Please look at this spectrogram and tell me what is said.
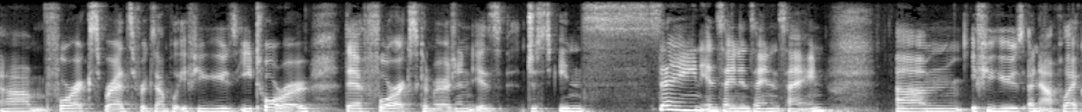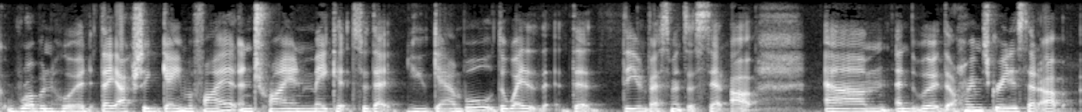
um, forex spreads. For example, if you use eToro, their forex conversion is just insane, insane, insane, insane. Um, if you use an app like Robinhood, they actually gamify it and try and make it so that you gamble the way that, that the investments are set up. Um, and the the home screen is set up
